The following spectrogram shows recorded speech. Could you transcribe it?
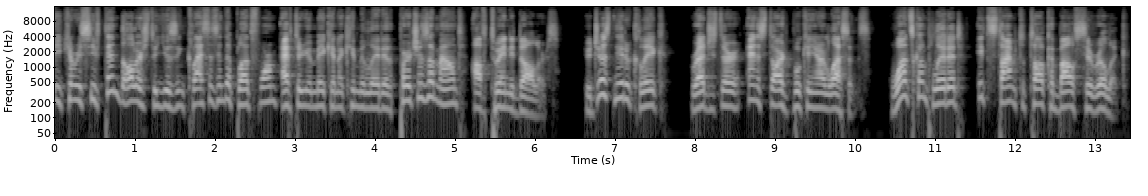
you can receive $10 to using classes in the platform after you make an accumulated purchase amount of $20. You just need to click, register, and start booking your lessons. Once completed, it's time to talk about Cyrillic.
